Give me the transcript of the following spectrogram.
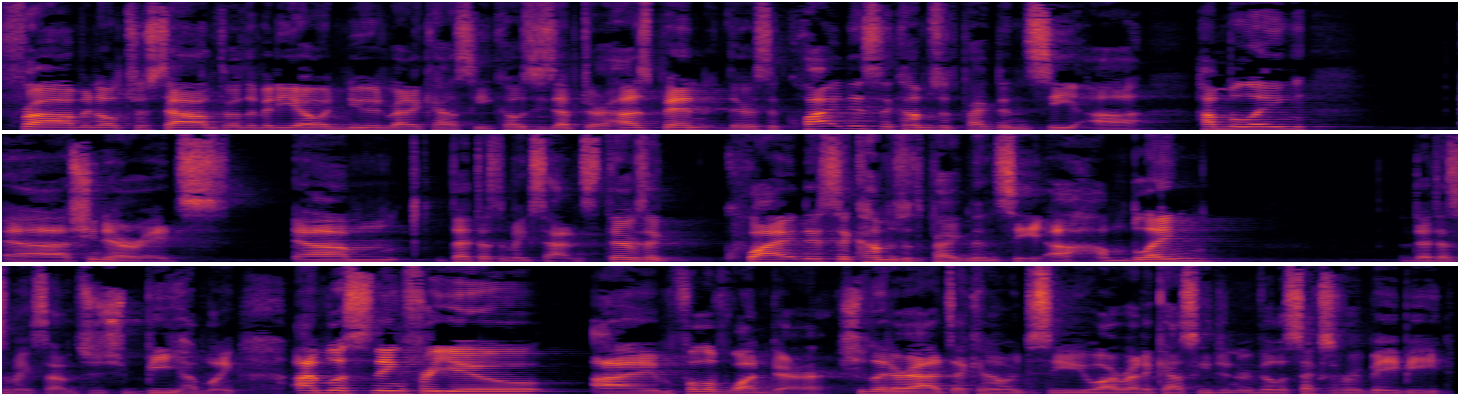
from an ultrasound. Through the video, a nude Ratajkowski cozies up to her husband. There's a quietness that comes with pregnancy, uh, humbling. Uh, she narrates. Um, that doesn't make sense. There's a quietness that comes with pregnancy, a humbling. That doesn't make sense. It should be humbling. I'm listening for you. I'm full of wonder. She later adds, I cannot wait to see you. Our Ratajkowski didn't reveal the sex of her baby.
